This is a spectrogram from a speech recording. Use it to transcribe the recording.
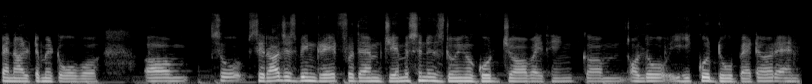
penultimate over. Um, so Siraj has been great for them. Jamieson is doing a good job, I think. Um, although he could do better, and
